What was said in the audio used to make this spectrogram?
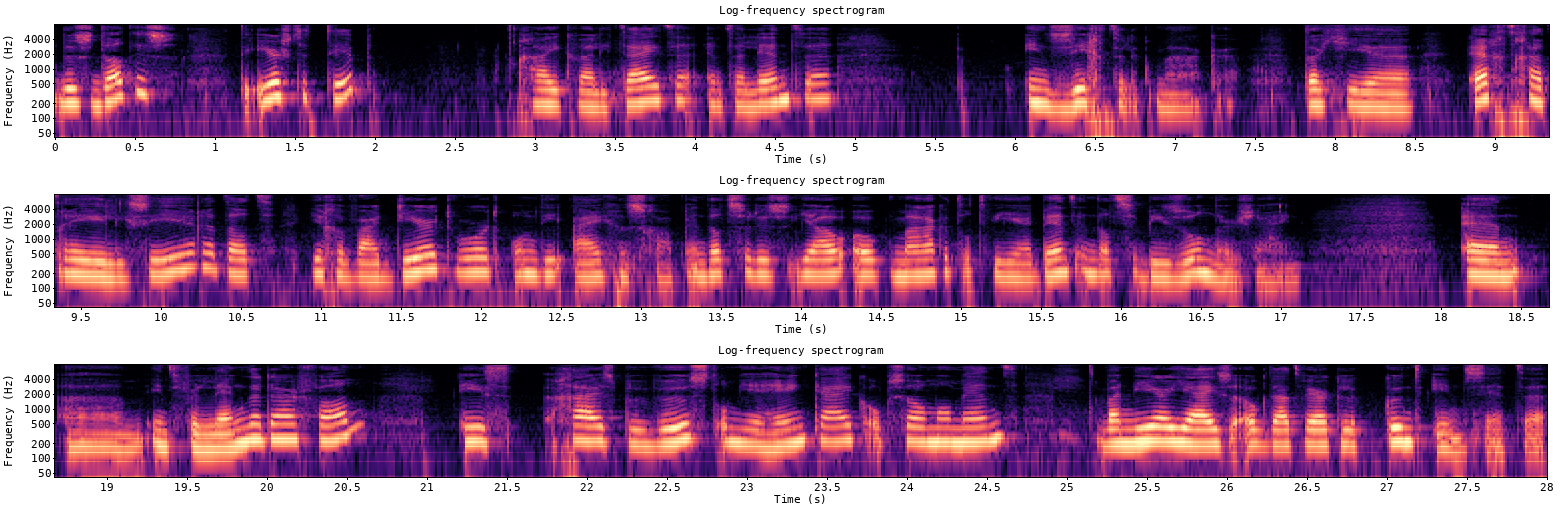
Dus dat is de eerste tip. Ga je kwaliteiten en talenten inzichtelijk maken. Dat je echt gaat realiseren dat je gewaardeerd wordt om die eigenschappen. En dat ze dus jou ook maken tot wie jij bent en dat ze bijzonder zijn. En um, in het verlengde daarvan is ga eens bewust om je heen kijken op zo'n moment. Wanneer jij ze ook daadwerkelijk kunt inzetten.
